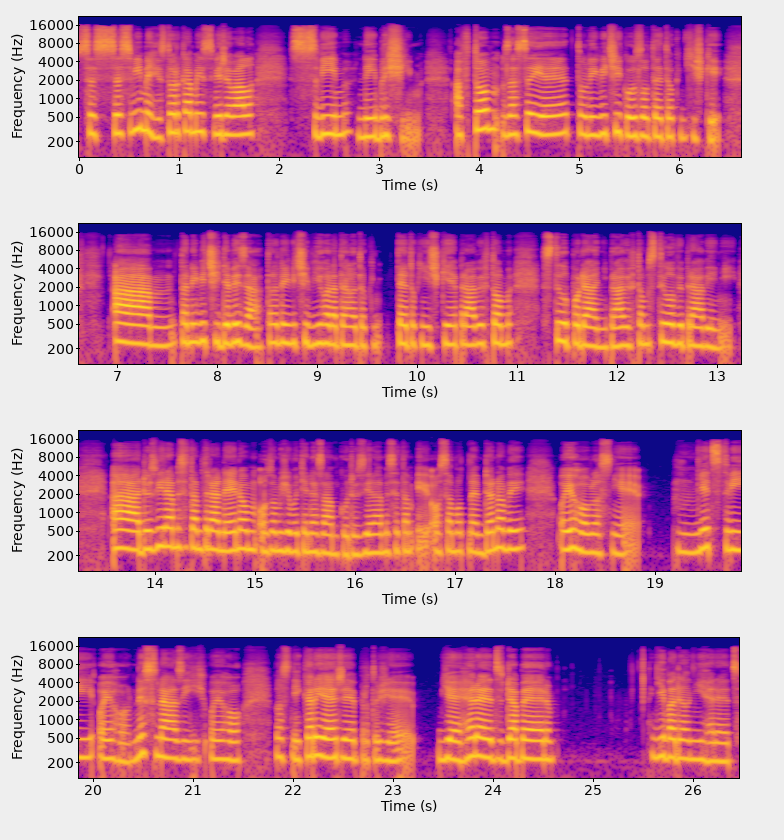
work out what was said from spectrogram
se, se svými historkami svěřoval svým nejbližším. A v tom zase je to největší kouzlo této knížky. A ta největší deviza, ta největší výhoda této, této knížky je právě v tom stylu podání, právě v tom stylu vyprávění. A dozvídáme se tam teda nejenom o tom životě na zámku, dozvídáme se tam i o samotném Danovi, o jeho vlastně hm, dětství, o jeho nesnázích, o jeho vlastně kariéře, protože je herec, daber, divadelní herec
